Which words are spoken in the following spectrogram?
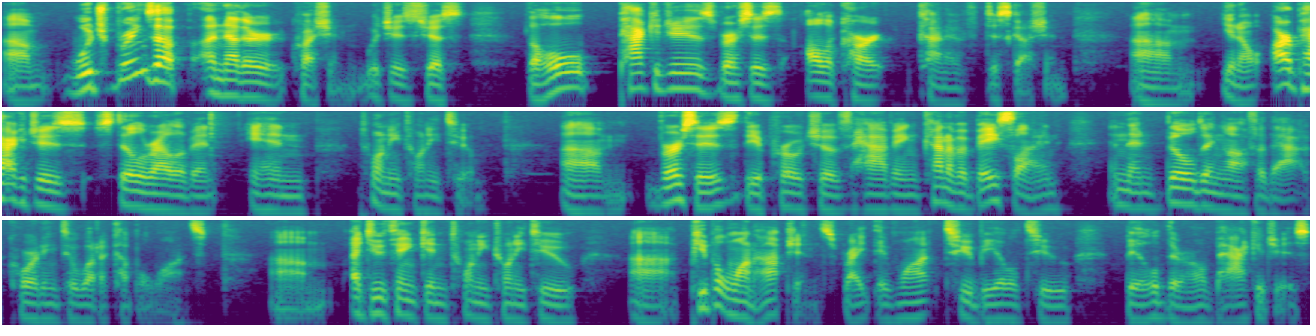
Um, which brings up another question, which is just the whole packages versus a la carte kind of discussion. Um, you know, are packages still relevant in 2022 um, versus the approach of having kind of a baseline and then building off of that according to what a couple wants? Um, I do think in 2022, uh, people want options, right? They want to be able to build their own packages.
